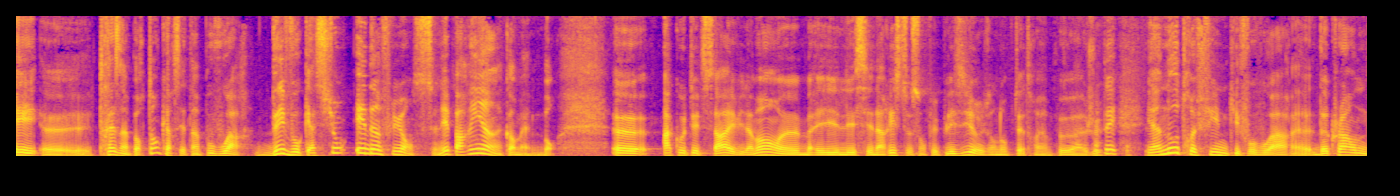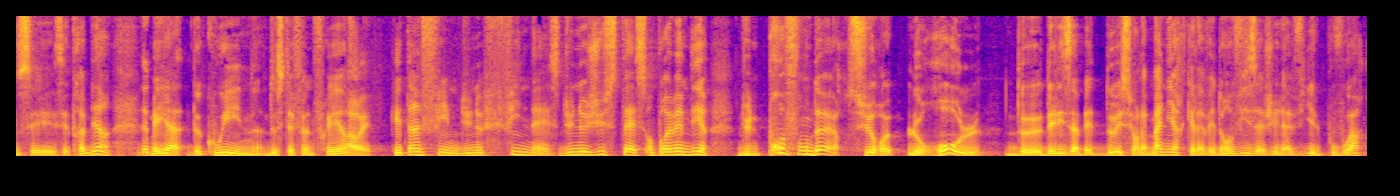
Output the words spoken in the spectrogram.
est euh, très important car c'est un pouvoir d'évocation et d'influence. Ce n'est pas rien quand même. Bon. Euh, à côté de ça, évidemment, euh, bah, les scénaristes se sont fait plaisir, ils en ont peut-être un peu à ajouter. Et un autre film qu'il faut voir, The Crown, c'est très bien, mais il y a The Queen de Stephen Frears, ah qui est un film d'une finesse, d'une justesse, on pourrait même dire d'une profondeur sur le rôle d'Elisabeth II et sur la manière qu'elle avait d'envisager la vie et le pouvoir.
